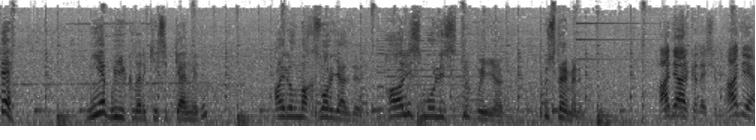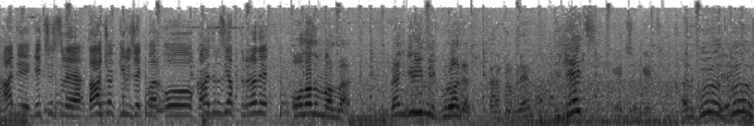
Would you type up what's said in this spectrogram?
De. Niye bıyıkları kesip gelmedin? Ayrılmak zor geldi. Halis mulis Türk bıyığı. Üsteğmenim. Hadi arkadaşım hadi hadi geçin sıraya. Daha çok girecek var. Oo kaydınızı yaptırın hadi. Olalım vallahi. Ben gireyim mi birader? Kein problem. Bir geç. Geç o geç. Hadi good good.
